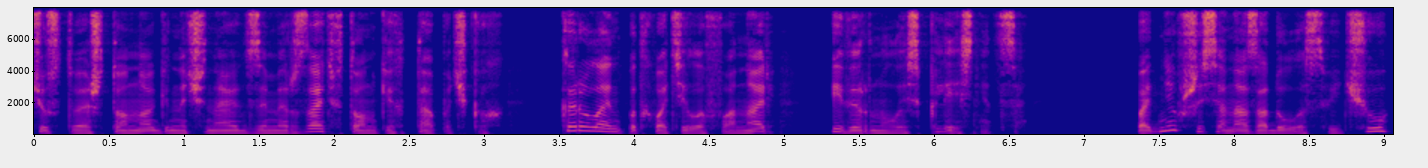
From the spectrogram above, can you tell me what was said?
Чувствуя, что ноги начинают замерзать в тонких тапочках, Кэролайн подхватила фонарь и вернулась к лестнице. Поднявшись, она задула свечу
